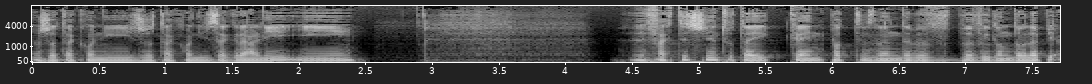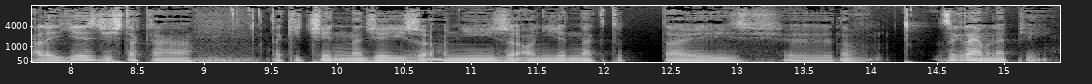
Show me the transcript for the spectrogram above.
że, tak oni, że tak oni zagrali i Faktycznie tutaj Kane pod tym względem by, by, wyglądał lepiej, ale jest gdzieś taka, taki cień nadziei, że oni, że oni jednak tutaj no, zagrają lepiej.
